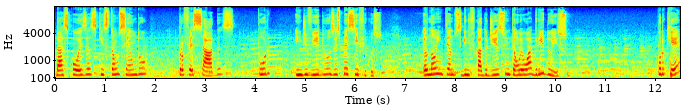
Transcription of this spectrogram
das coisas que estão sendo professadas por indivíduos específicos. Eu não entendo o significado disso, então eu agrido isso. Por quê?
